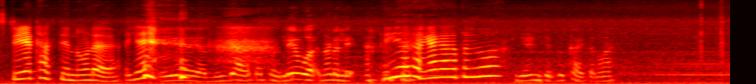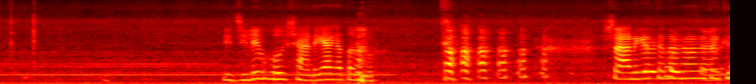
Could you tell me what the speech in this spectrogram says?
ಸ್ಟೇಟ್ ಹಾಕ್ತೇನೆ ನೋಡ. ಅಯ್ಯೇ. ಅಯ್ಯ ದುಡ್ಡು ಆಗತ್ತದ್ಲೇ ನೋಡಲಿ ಅಯ್ಯ ಎಣ್ಣೆ ಜಗ್ಗಕ್ಕೆ ಆಯ್ತನವ? ಈ ಜಿಲೇಬಿ ಹೋಗಿ ಶಾಂಡಿಗೆ ಆಗತ್ತವ ಇವು ಶಾಂಡಿಗೆ ಆಗತೈತಿ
